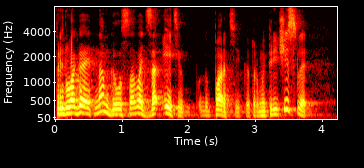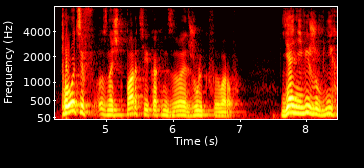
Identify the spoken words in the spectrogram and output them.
предлагает нам голосовать за эти партии, которые мы перечислили, против, значит, партии, как они называют, жуликов и воров. Я не вижу в них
